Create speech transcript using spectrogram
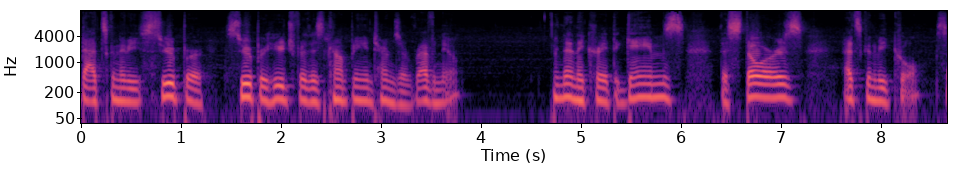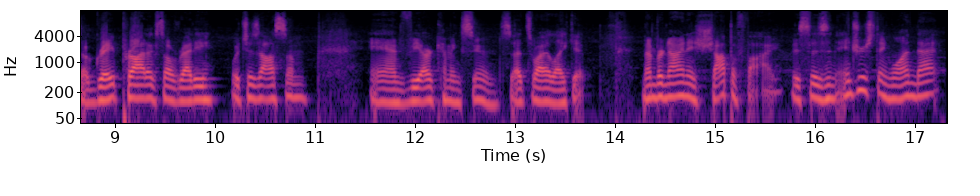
that's going to be super, super huge for this company in terms of revenue. And then they create the games, the stores. That's going to be cool. So great products already, which is awesome. And VR coming soon. So that's why I like it. Number nine is Shopify. This is an interesting one that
